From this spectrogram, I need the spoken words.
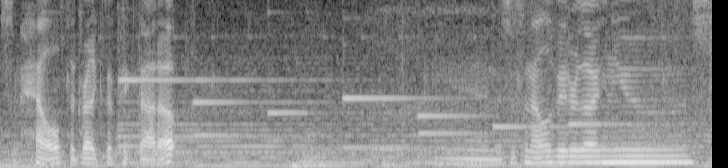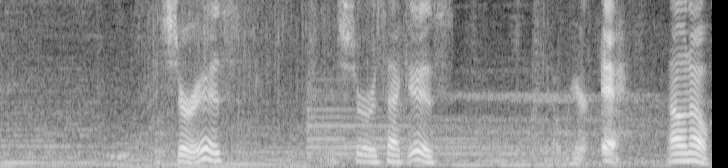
Some health. I'd like to pick that up. And is this an elevator that I can use? It sure is. It sure as heck is. Get over here. Eh! Oh no.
